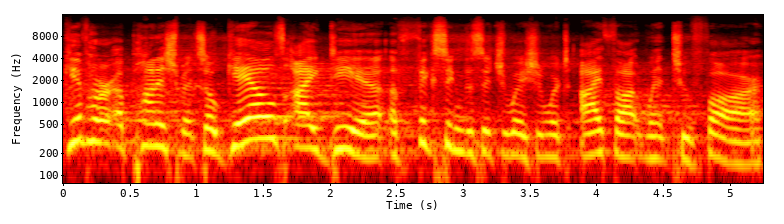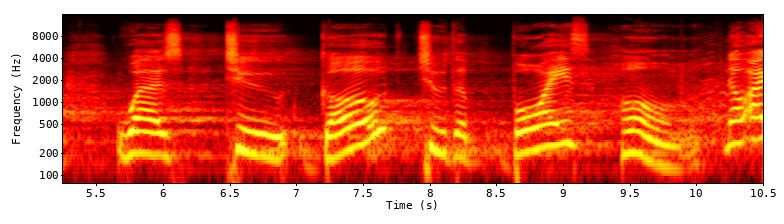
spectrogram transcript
give her a punishment. So Gayle's idea of fixing the situation, which I thought went too far, was to go to the boys' home. No, I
